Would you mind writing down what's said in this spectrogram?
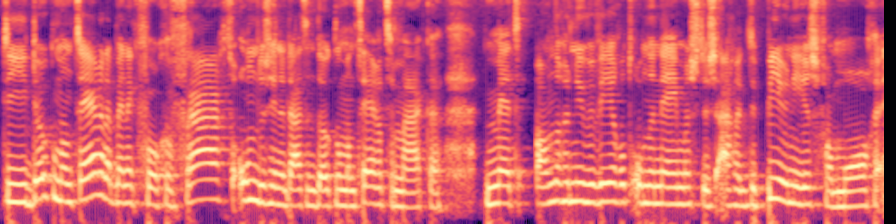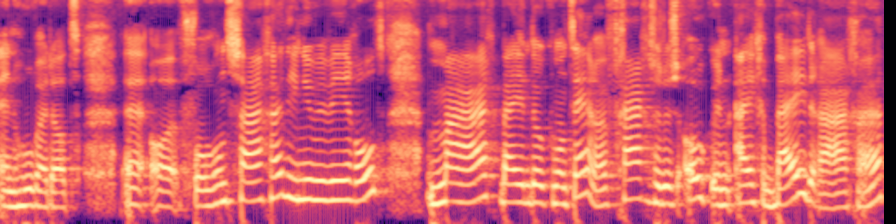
Die documentaire, daar ben ik voor gevraagd om dus inderdaad een documentaire te maken met andere nieuwe wereldondernemers. Dus eigenlijk de pioniers van morgen en hoe wij dat uh, voor ons zagen, die nieuwe wereld. Maar bij een documentaire vragen ze dus ook een eigen bijdrage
